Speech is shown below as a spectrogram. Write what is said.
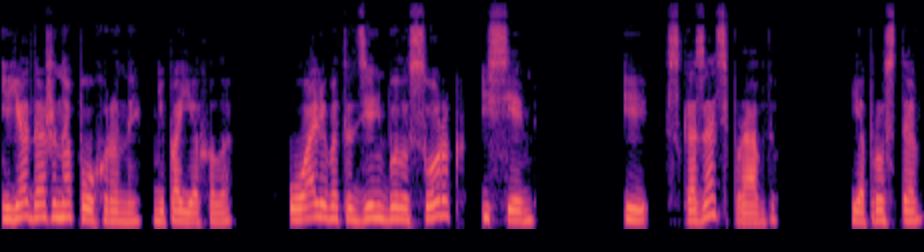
И я даже на похороны не поехала. У Али в этот день было сорок и семь. И сказать правду я просто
